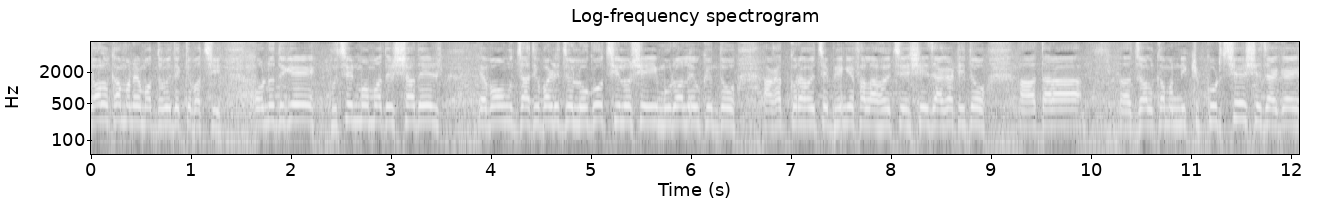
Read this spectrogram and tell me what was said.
জল কামানের মাধ্যমে দেখতে পাচ্ছি। অন্যদিকে হুসেন মোহাম্মদ এরশাদের এবং জাতীয় পার্টির যে লোগো ছিল, সেই মুরালেও কিন্তু আঘাত করা হয়েছে, ভেঙে ফেলা হয়েছে। সেই জায়গাটিতেও তারা জলকামান নিক্ষেপ করছে। সে জায়গায়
